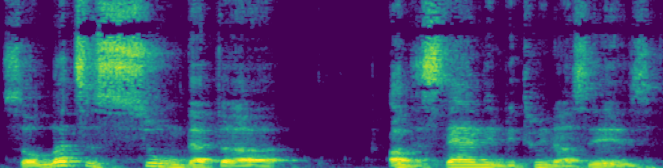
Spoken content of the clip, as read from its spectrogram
so let's assume that the understanding between us is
